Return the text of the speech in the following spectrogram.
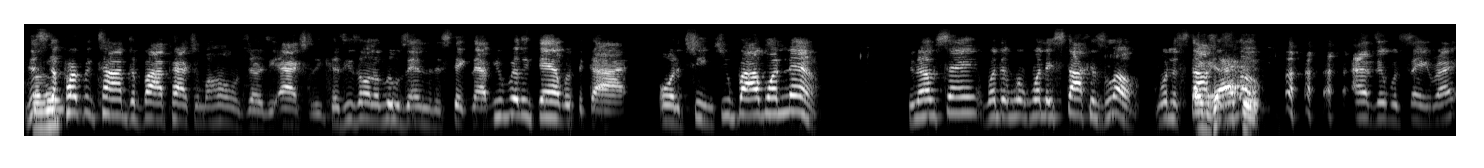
this is the perfect time to buy Patrick Mahomes jersey, actually, because he's on the loser end of the stick. Now, if you're really down with the guy or the Chiefs, you buy one now. You know what I'm saying? When the, when the stock is low, when the stock exactly. is low, as it would say, right?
